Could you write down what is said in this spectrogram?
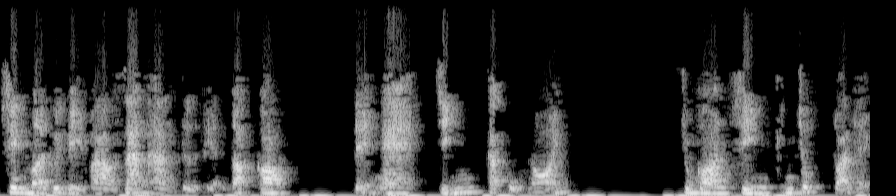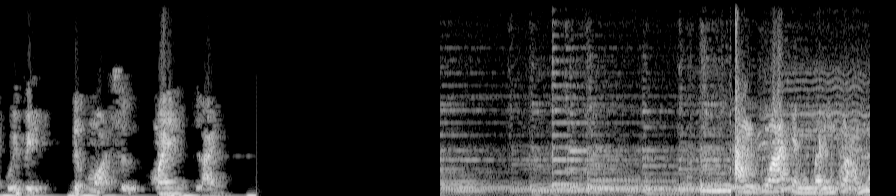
Xin mời quý vị vào gian hàng từ thiện.com để nghe chính các cụ nói. Chúng con xin kính chúc toàn thể quý vị được mọi sự may lành. quá trình bệnh của ổng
